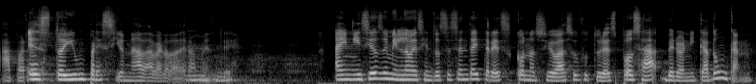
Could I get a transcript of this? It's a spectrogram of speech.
aparte. Estoy impresionada verdaderamente. A inicios de 1963 conoció a su futura esposa, Verónica Duncan.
